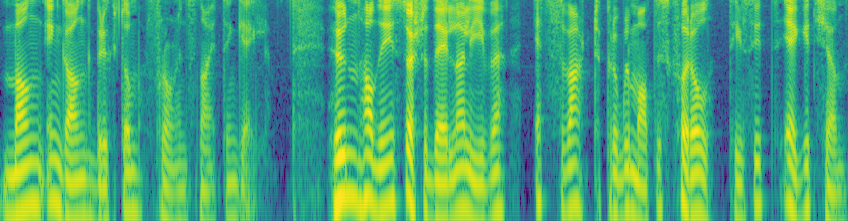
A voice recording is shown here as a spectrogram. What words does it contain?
mang en gang brukt om Florence Nightingale. Hun hadde i størstedelen av livet et svært problematisk forhold til sitt eget kjønn,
